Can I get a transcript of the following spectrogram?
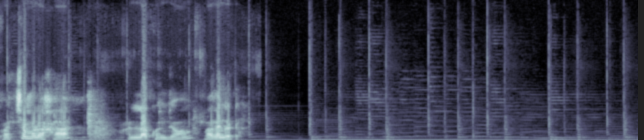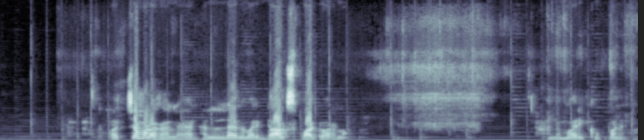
பச்சை மிளகா நல்லா கொஞ்சம் வதங்கட்டும். பச்சை மிளகாயில் நல்லா இந்த மாதிரி டார்க் ஸ்பாட் வரணும். அந்த மாதிரி குக் பண்ணுங்க.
